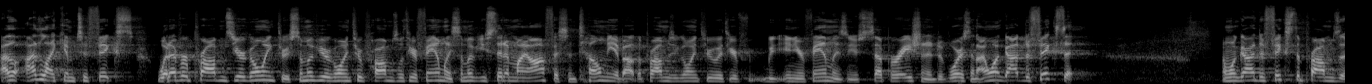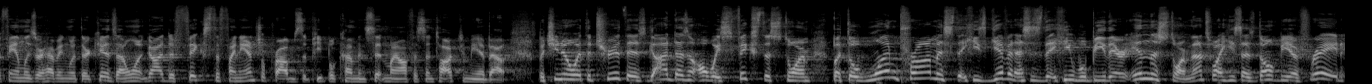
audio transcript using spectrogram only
I'd like Him to fix whatever problems you're going through. Some of you are going through problems with your family. Some of you sit in my office and tell me about the problems you're going through with your, in your families and your separation and divorce, and I want God to fix it. I want God to fix the problems that families are having with their kids. I want God to fix the financial problems that people come and sit in my office and talk to me about. But you know what? The truth is, God doesn't always fix the storm, but the one promise that He's given us is that He will be there in the storm. That's why He says, Don't be afraid,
